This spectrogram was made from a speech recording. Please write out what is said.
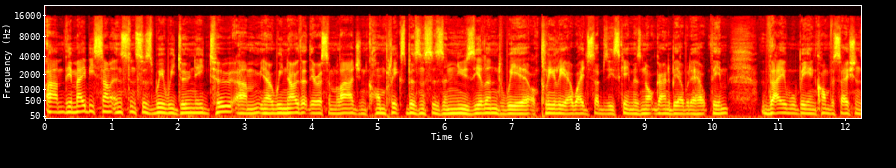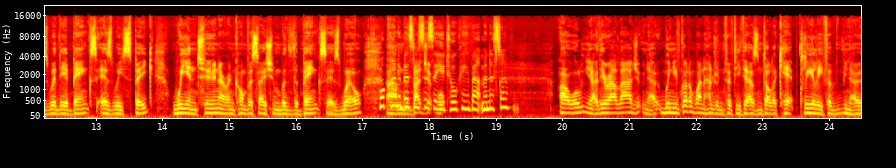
Um, there may be some instances where we do need to. Um, you know, we know that there are some large and complex businesses in New Zealand where clearly our wage subsidy scheme is not going to be able to help them. They will be in conversations with their banks as we speak. We, in turn, are in conversation with the banks as well. What kind um, of businesses are you talking about, Minister? Oh well, you know there are large. You know when you've got a one hundred and fifty thousand dollar cap, clearly for you know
